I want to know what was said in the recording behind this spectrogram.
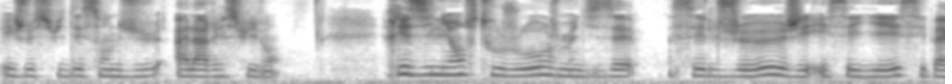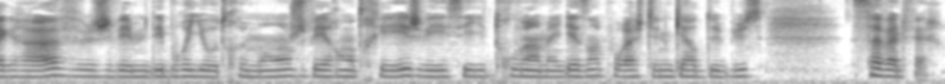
et je suis descendue à l'arrêt suivant. Résilience toujours, je me disais, c'est le jeu, j'ai essayé, c'est pas grave, je vais me débrouiller autrement, je vais rentrer, je vais essayer de trouver un magasin pour acheter une carte de bus, ça va le faire.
